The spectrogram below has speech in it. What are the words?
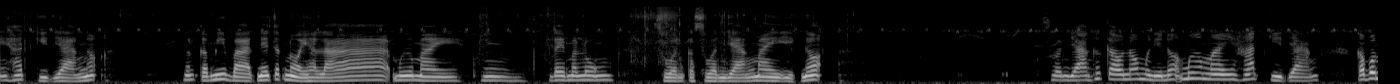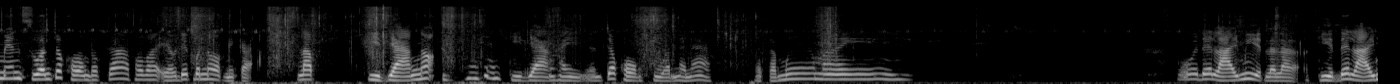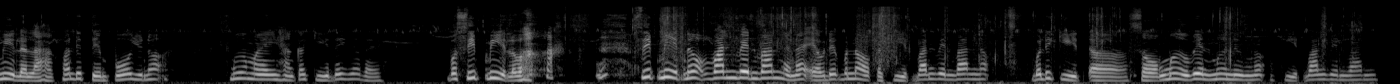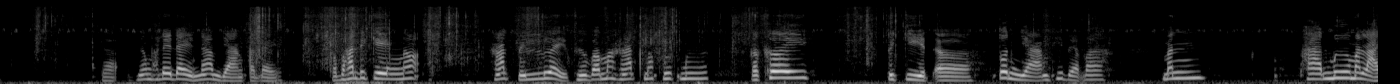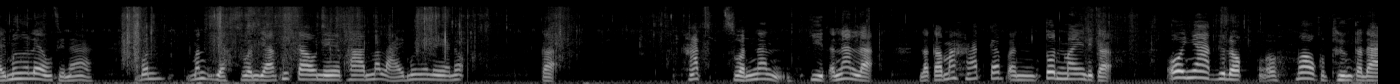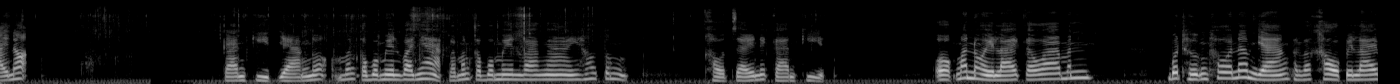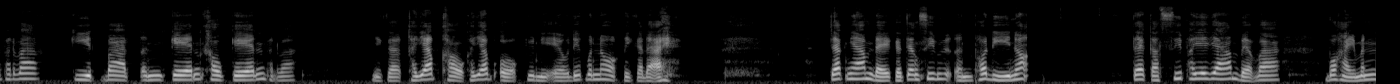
ในฮัดกรีดยางเนาะมันก็มีบาทเนี่ยจักหน่อยหนละมือใหม่พิ่งได้มาลงส่วนกับส่วนยางใหม่อีกเนาะส่วนยางคือเก่าเนาะมือนี้เนาะมือใหม่ฮัดกรีดยางก็บ่แม่นสวนเจ้าของดอกจ้าเพราะว่าแอวเด็กบ้านนอกนี่กะรับกรีดยางเนาะกรีดยางให้เจ้าของสวนน่ะนะแล้วก็มือใหม่โอ้ยได้หลายมีดแล้วล่ะกรีดได้หลายมีดแล้วล่ะเพราะได้เต็มโป๊อยู่เนาะ มื่อใหม่หังก็กรีดได้เยอะเลยบ่ซิบมีดแล้วะซิบมีดเนาะวันเว้นวันเนี่ยนะแอวเด็กบ้านนอกก็กรีดวันเว้นวันเนาะบ่ได้กีดเอ่อสองมือเว้นมือหนึ่งเนาะกีดวันเว้นวันก็ยังพอได้ได้น้ำยางกันได้ก็บ่ทันได้เก่งเนาะฮัดไปเรื่อย ถือว่ามาฮัดมาฝึกมือ ก็เคยไปกรีดเอ่อต้นยางที่แบบว่า มันผ่านมือมาหลายมือแล้วสินะ บนมันอยากสวนยางที่เก่าเนผ่านมาหลายมือเนเนาะก็ฮัดสวนนั่นกรีดอันนั่นแหละแล้วก็มาฮัดกับอันต้นไม้นี่ก็โอ้ยยากอยู่ดอกเว้าก็ถึงกระไดเนาะการกรีดยางเนาะมันก็บ่เมนว่ายากแล้วมันก็บ่เมนว่าง่ายเฮาต้องเข้าใจในการกรีด ออกมาหน่อยหลายก็ว่ามันบ่ถึงท่อน้ำยางผัดว่าเข้าไปหลายผัดว่ากรีดบาดอันแกนเข่าแกนผัดว่า นี่ก็ขยับเข่าขยับออกอยู่นี่แอวเด็กบ้านนอกนี่ก็ได้ จักยามใดก็จังสิอันพอดีเนาะแต่ก็สิพยายามแบบว่าบ่ให้มัน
